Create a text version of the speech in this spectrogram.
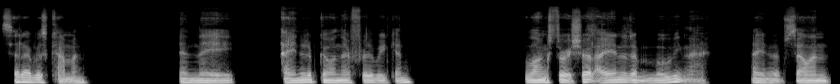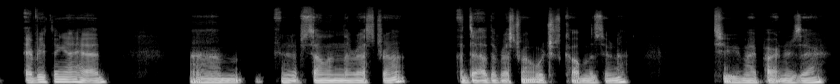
said I was coming. And they, I ended up going there for the weekend long story short, I ended up moving there. I ended up selling everything I had. Um, ended up selling the restaurant, the other restaurant, which was called Mizuna, to my partners there,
